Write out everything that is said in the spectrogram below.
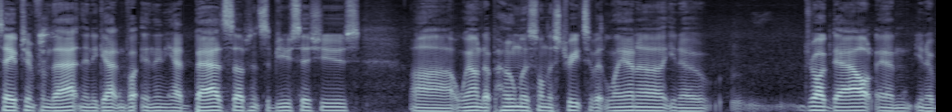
saved him from that. And then he got invo- and then he had bad substance abuse issues, uh, wound up homeless on the streets of Atlanta, you know, drugged out, and you know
